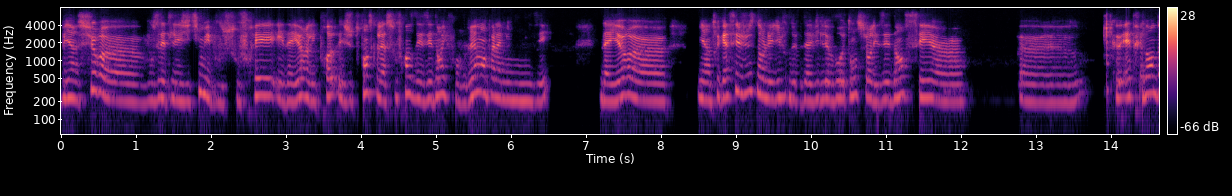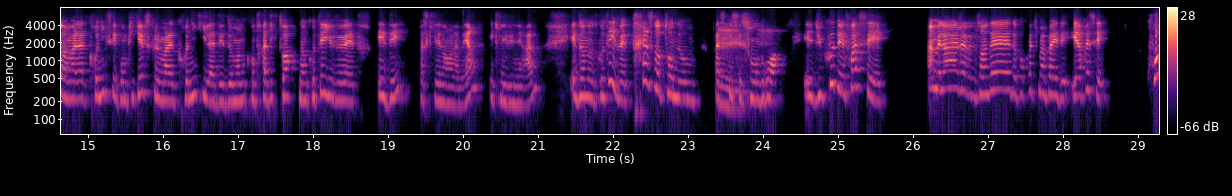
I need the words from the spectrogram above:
bien sûr, euh, vous êtes légitime et vous souffrez. Et d'ailleurs, les je pense que la souffrance des aidants, il faut vraiment pas la minimiser. D'ailleurs, euh, il y a un truc assez juste dans le livre de David Le Breton sur les aidants, c'est que être aidant d'un malade chronique, c'est compliqué parce que le malade chronique, il a des demandes contradictoires. D'un côté, il veut être aidé parce qu'il est dans la merde et qu'il est vulnérable. Et d'un autre côté, il veut être très autonome parce que hmm. c'est son droit. Et du coup, des fois, c'est Ah, mais là, j'avais besoin d'aide, pourquoi tu m'as pas aidé? Et après, c'est Quoi?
